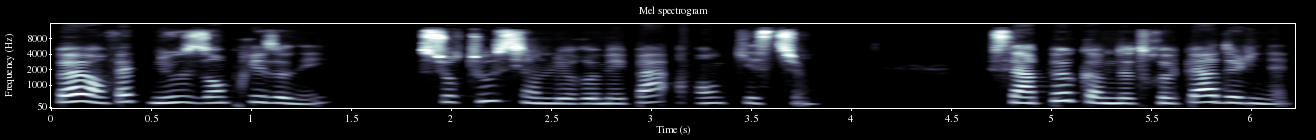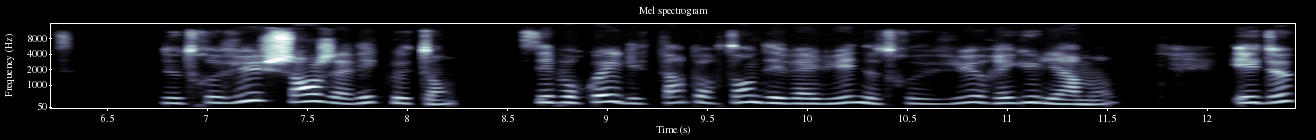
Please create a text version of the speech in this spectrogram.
peuvent en fait nous emprisonner, surtout si on ne les remet pas en question. C'est un peu comme notre paire de lunettes. Notre vue change avec le temps. C'est pourquoi il est important d'évaluer notre vue régulièrement et de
